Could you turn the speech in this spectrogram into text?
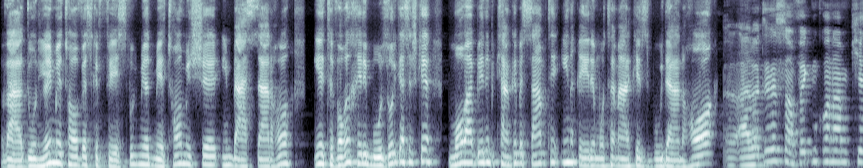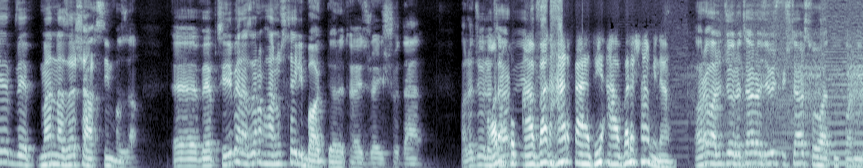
و دنیای متاورس که فیسبوک میاد Meta میشه این بسترها این اتفاقات خیلی بزرگ هستش که ما باید بریم کم به سمت این غیر متمرکز بودن ها البته حسام فکر می‌کنم که من نظر شخصی بازم وب به نظرم هنوز خیلی باگ داره تا اجرایی شدن. حالا جلوتر آره خب اول هر قضیه اولش همینم. آره حالا جلوتر راجبش بیشتر صحبت می‌کنیم.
